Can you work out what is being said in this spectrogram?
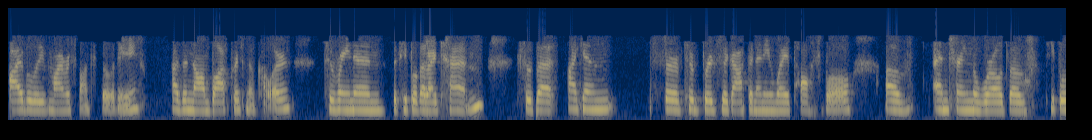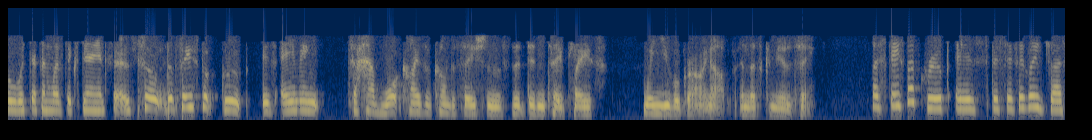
I believe my responsibility as a non-black person of color to rein in the people that I can so that I can serve to bridge the gap in any way possible of entering the worlds of people with different lived experiences. So the Facebook group is aiming to have what kinds of conversations that didn't take place when you were growing up in this community? The Facebook group is specifically just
